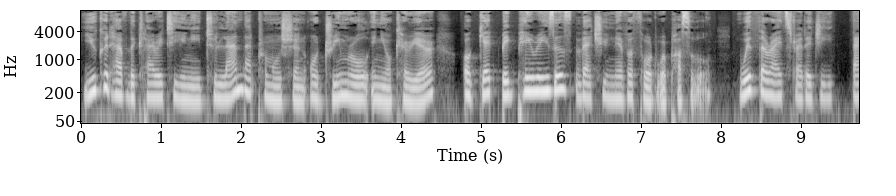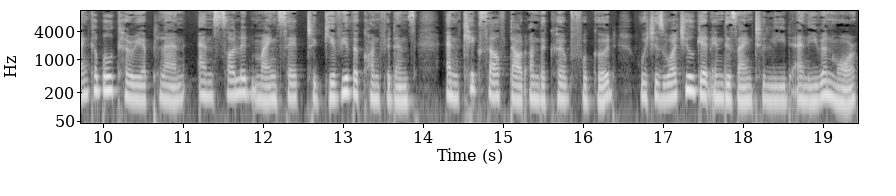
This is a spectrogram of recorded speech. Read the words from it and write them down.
you could have the clarity you need to land that promotion or dream role in your career or get big pay raises that you never thought were possible. With the right strategy, bankable career plan, and solid mindset to give you the confidence and kick self doubt on the curb for good, which is what you'll get in Design to Lead and even more,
